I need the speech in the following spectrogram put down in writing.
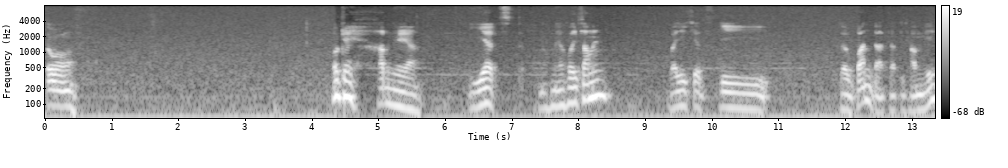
So. Okay, haben wir jetzt noch mehr Holz sammeln, weil ich jetzt die Wand da fertig haben will.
